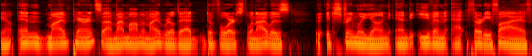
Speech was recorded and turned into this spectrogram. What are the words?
Yeah, and my parents, uh, my mom and my real dad, divorced when I was extremely young, and even at 35,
